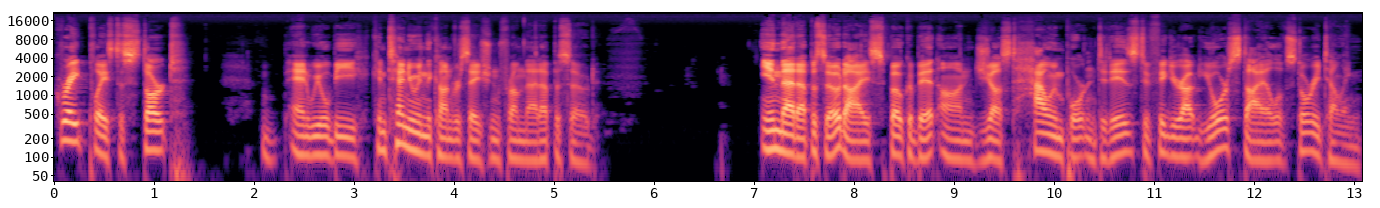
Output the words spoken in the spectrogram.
great place to start, and we will be continuing the conversation from that episode. In that episode, I spoke a bit on just how important it is to figure out your style of storytelling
